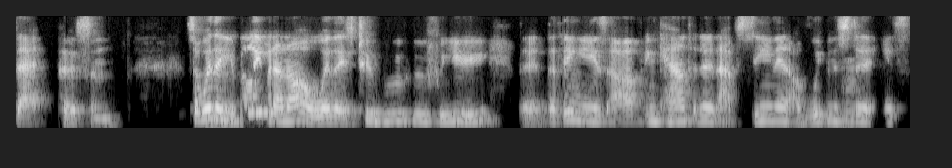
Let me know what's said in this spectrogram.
that person. So whether you believe it or not, or whether it's too woohoo for you, the, the thing is I've encountered it, I've seen it, I've witnessed mm. it. It's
